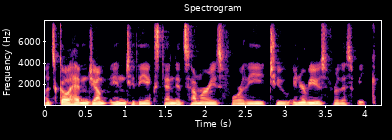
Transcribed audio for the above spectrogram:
let's go ahead and jump into the extended summaries for the two interviews for this week.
